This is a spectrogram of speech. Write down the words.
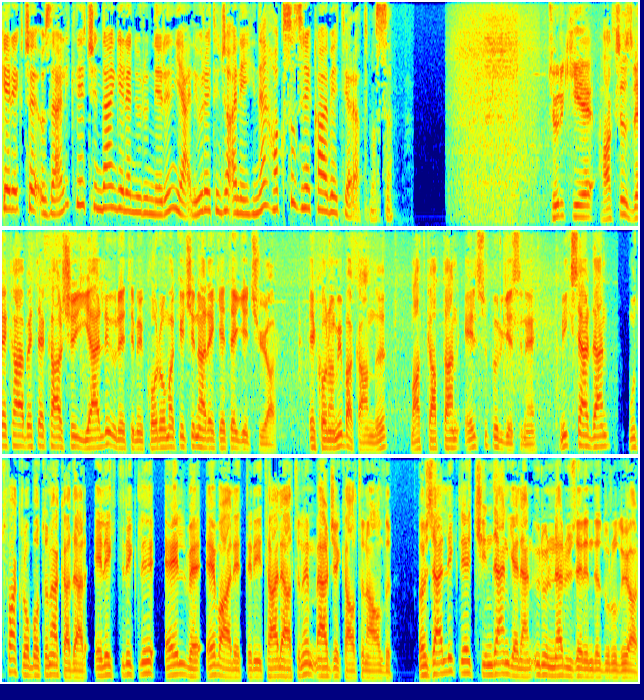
Gerekçe özellikle Çin'den gelen ürünlerin yerli üretici aleyhine haksız rekabet yaratması. Türkiye haksız rekabete karşı yerli üretimi korumak için harekete geçiyor. Ekonomi Bakanlığı matkaptan el süpürgesine, mikserden mutfak robotuna kadar elektrikli el ve ev aletleri ithalatını mercek altına aldı. Özellikle Çin'den gelen ürünler üzerinde duruluyor.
